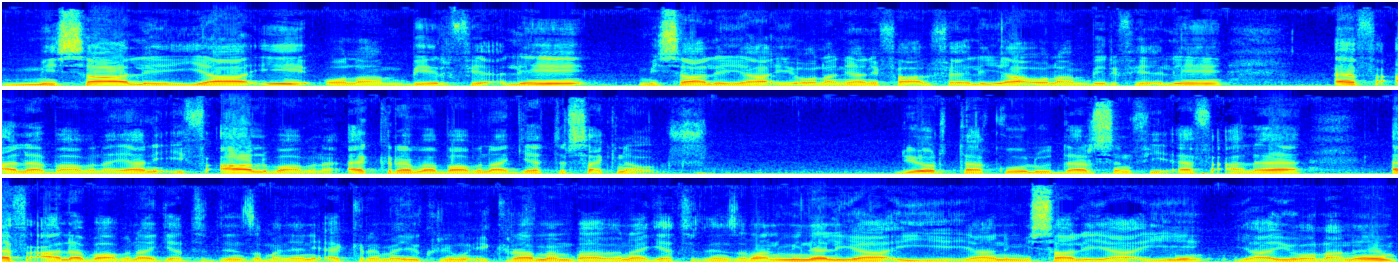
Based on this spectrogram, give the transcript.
misali ya'i olan bir fiili misali ya'i olan yani faal fiili ya olan bir fiili ef'ale babına yani if'al babına ekreme babına getirsek ne olur? Diyor tekulu dersin fi ef'ale ef'ale babına getirdiğin zaman yani ekreme yukrimu ikramen babına getirdiğin zaman minel ya'i yani misali ya'i ya'i olanı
